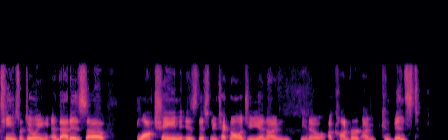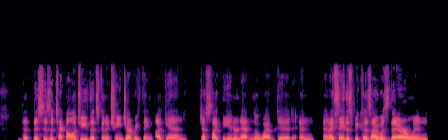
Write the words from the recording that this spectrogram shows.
teams are doing, and that is uh, blockchain is this new technology, and I'm you know a convert. I'm convinced that this is a technology that's going to change everything again just like the internet and the web did. And and I say this because I was there when,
